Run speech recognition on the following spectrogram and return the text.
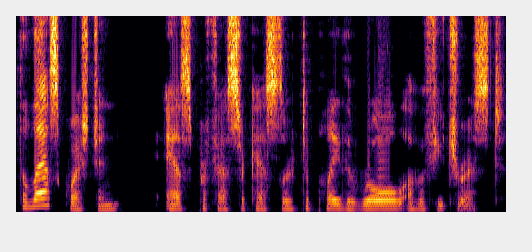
The last question asked Professor Kessler to play the role of a futurist.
